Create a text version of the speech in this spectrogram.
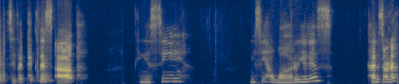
Let's see if I pick this up. Can you see? You see how watery it is? Kind of, sort of.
